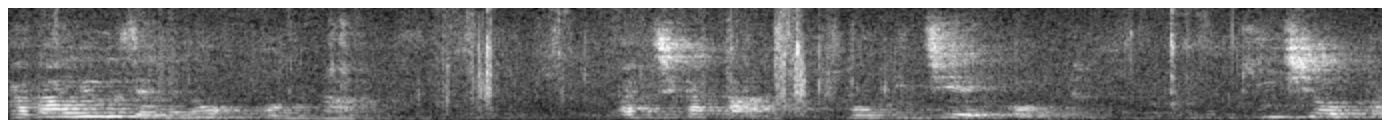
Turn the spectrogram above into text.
加賀友禅の女。立方茂木千恵子。金賞会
